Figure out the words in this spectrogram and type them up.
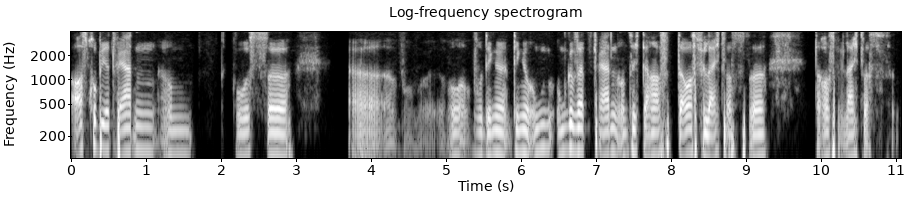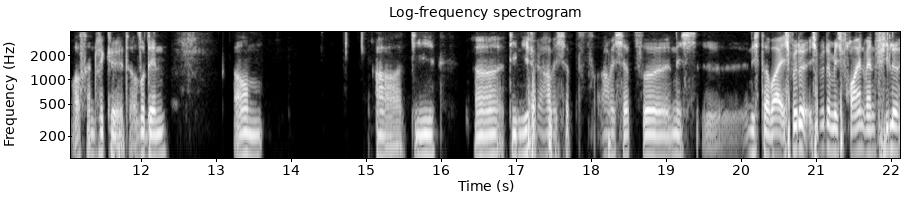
ausprobiert werden, ähm, wo es äh, äh, wo, wo, Dinge, Dinge um, umgesetzt werden und sich daraus, daraus vielleicht was, äh, daraus vielleicht was, was entwickelt. Also den, ähm, äh, die, äh, die Nische habe ich jetzt, habe ich jetzt äh, nicht, äh, nicht dabei. Ich würde, ich würde mich freuen, wenn viele,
